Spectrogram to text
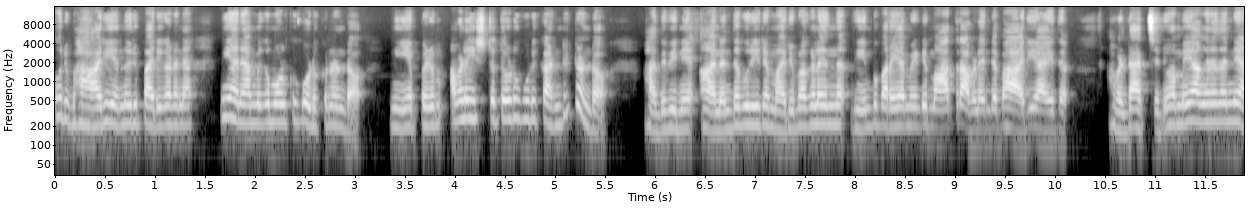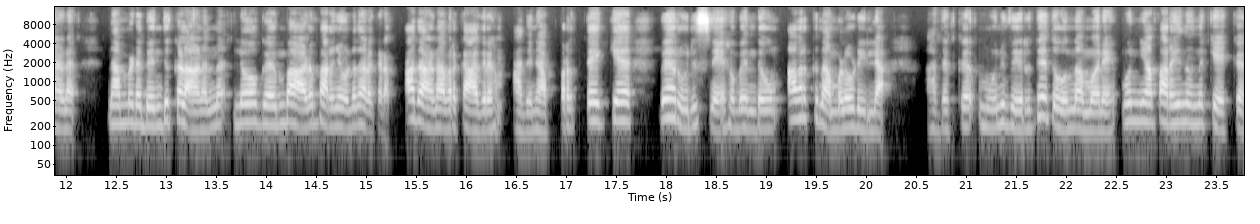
ഒരു ഭാര്യ എന്നൊരു പരിഗണന നീ അനാമിക മോൾക്ക് കൊടുക്കണുണ്ടോ? നീ എപ്പോഴും അവളെ ഇഷ്ടത്തോടു കൂടി കണ്ടിട്ടുണ്ടോ? അത് പിന്നെ അനന്തപുരിയുടെ മരുമകളെന്ന് വീമ്പ് പറയാൻ വേണ്ടി മാത്രം അവൾ ഭാര്യ ആയത്. അവളുടെ അച്ഛനും അമ്മയും അങ്ങനെ തന്നെയാണ്. നമ്മുടെ ബന്ധുക്കളാണെന്ന് ലോകമെമ്പാടും പറഞ്ഞുകൊണ്ട് നടക്കണം. അതാണ് അവർക്ക് ആഗ്രഹം അതിനപ്പുറത്തേക്ക് വേറൊരു സ്നേഹബന്ധവും അവർക്ക് നമ്മളോടില്ല. അതൊക്കെ മുന് വെറുതെ തോന്നുന്ന മോനെ. മോൻ ഞാൻ പറയുന്നൊന്ന് കേക്ക്.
